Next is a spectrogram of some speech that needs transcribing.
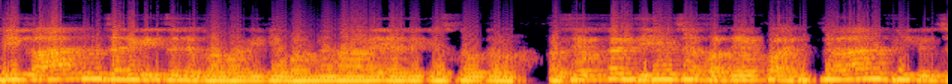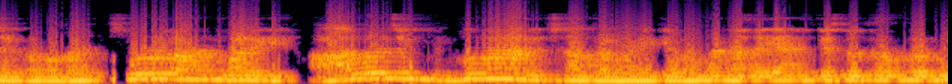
నీ కారణం జరిగించండి ప్రభా నీకు వందనాలే నీకు స్తోత్రం. ప్రతి ఒక్కరు దీవించండి ప్రతి ఒక్క అధికారాన్ని దీవించండి ప్రభా మన వాళ్ళకి ఆలోచన ఇవ్వమని వచ్చినాం ప్రభా నీకు వందనాలయ్యా స్తోత్రం ప్రభు.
